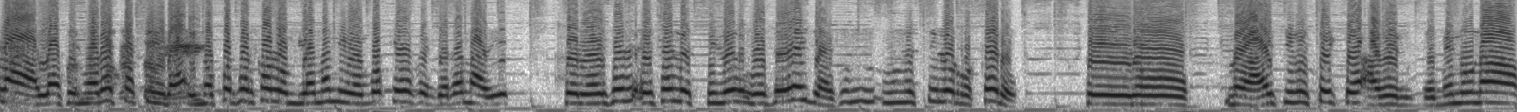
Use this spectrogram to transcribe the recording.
la, la señora Shakira, y no por ser colombiana ni vengo a defender a nadie, pero es el, es el estilo de voz de ella, es un, un estilo rockero. Pero me va a decir usted que, a ver, denme una,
